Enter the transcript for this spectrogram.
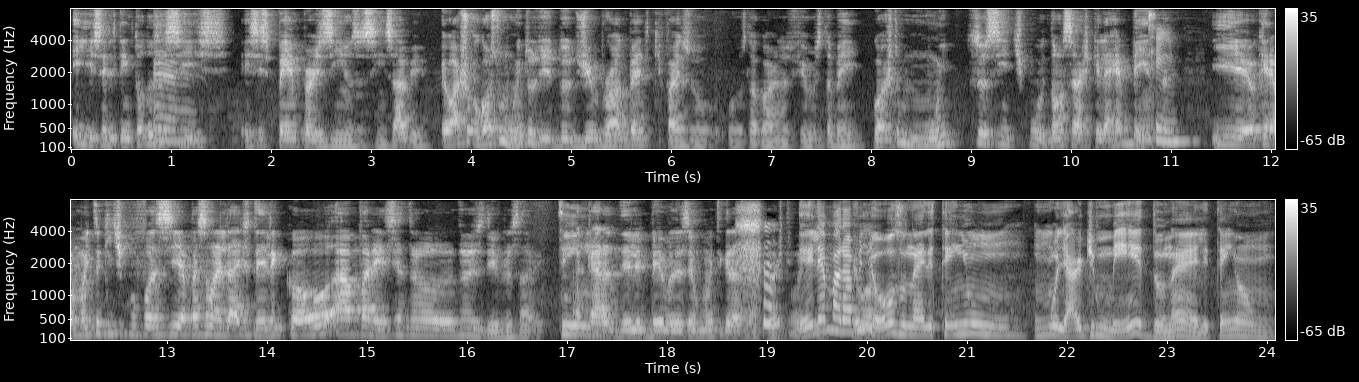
isso, ele tem todos É. esses esses pamperzinhos, assim, sabe? Eu acho, eu gosto muito de- do Jim Broadbent, que faz o, os Slughorn nos filmes também. Gosto muito, assim, tipo, nossa, eu acho que ele arrebenta. Sim. E eu queria muito que, tipo, fosse a personalidade dele com a aparência do, dos livros, sabe? Sim. A cara dele bêbado deve ser muito engraçado. Gosto muito Ele é maravilhoso, né? Ele tem um, um olhar de medo, né? Ele tem um.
